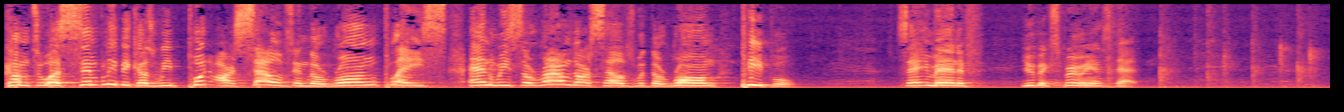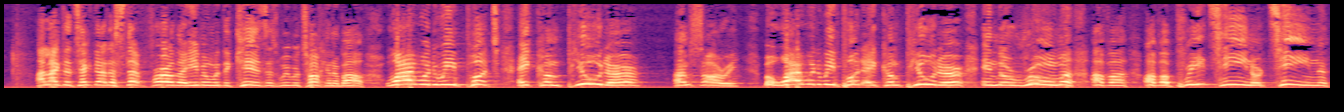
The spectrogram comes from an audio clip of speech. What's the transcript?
come to us simply because we put ourselves in the wrong place and we surround ourselves with the wrong people. Say amen if you've experienced that. I'd like to take that a step further, even with the kids, as we were talking about. Why would we put a computer? I'm sorry, but why would we put a computer in the room of a, of a preteen or teen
